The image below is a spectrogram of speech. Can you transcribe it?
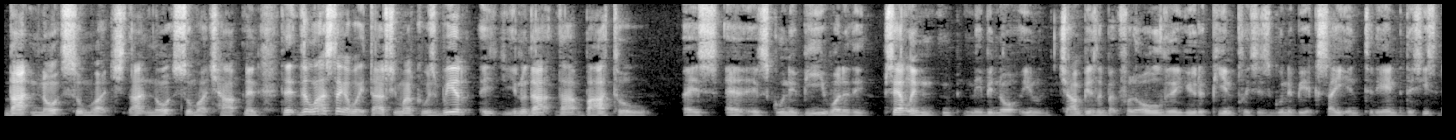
that not so much that not so much happening. The the last thing I wanted to ask you, Marco, was where you know that that battle is is going to be one of the certainly maybe not you know Champions League, but for all the European places, going to be exciting to the end of the season.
